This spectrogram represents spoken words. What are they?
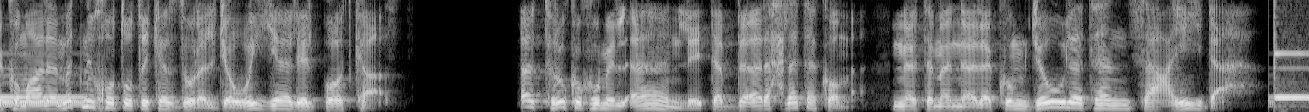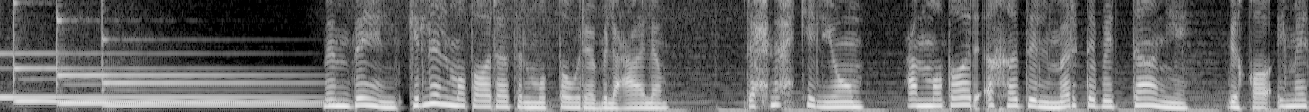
بكم على متن خطوط كزدور الجوية للبودكاست. أترككم الآن لتبدأ رحلتكم. نتمنى لكم جولة سعيدة. من بين كل المطارات المتطورة بالعالم رح نحكي اليوم عن مطار أخذ المرتبة الثانية بقائمة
